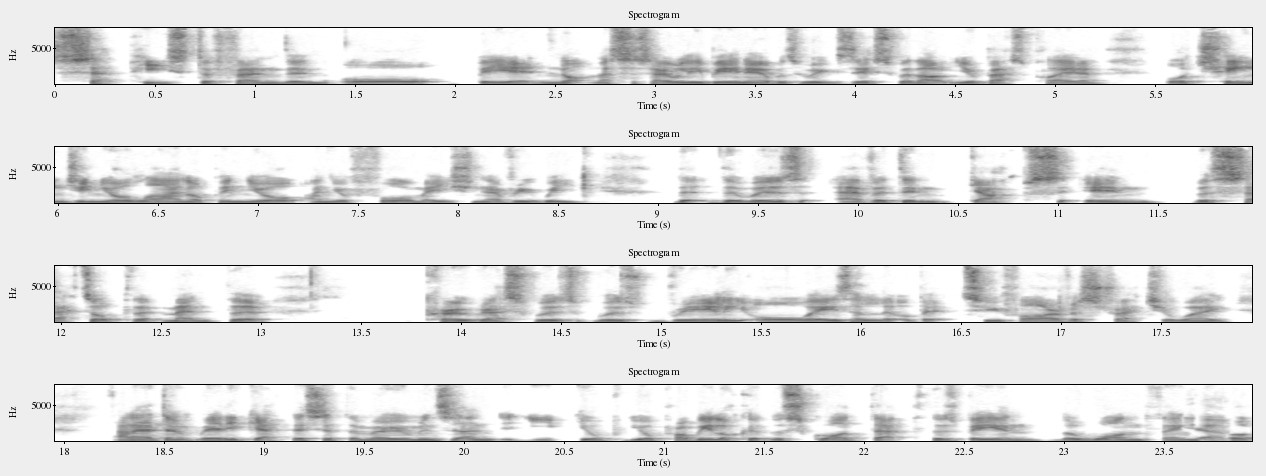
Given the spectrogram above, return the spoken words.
set piece defending or be it not necessarily being able to exist without your best player or changing your lineup in your and your formation every week that there was evident gaps in the setup that meant that progress was was really always a little bit too far of a stretch away. And I don't really get this at the moment. And you, will you'll, you'll probably look at the squad depth as being the one thing. Yeah. But,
